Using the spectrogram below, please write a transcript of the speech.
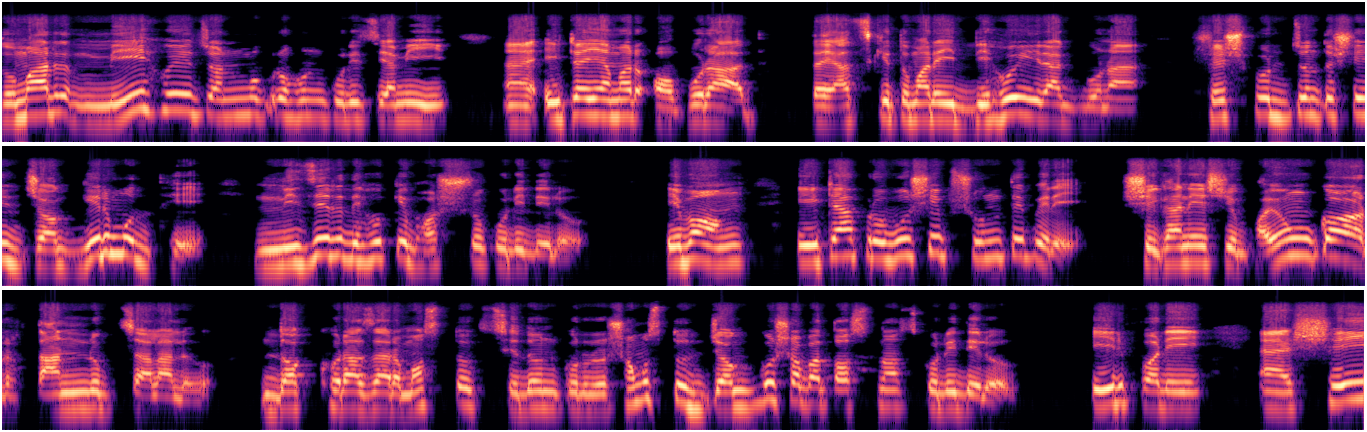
তোমার মেয়ে হয়ে জন্মগ্রহণ করেছি আমি এটাই আমার অপরাধ। তাই আজকে তোমার এই দেহই রাখব না। শেষ পর্যন্ত সেই যজ্ঞের মধ্যে নিজের দেহকে ভস্য করে দিল। এবং এটা প্রভু শিব শুনতে পেরে সেখানে এসে ভয়ঙ্কর তাণ্ডব চালালো, দক্ষ রাজার মস্তক ছেদন করল, সমস্ত যজ্ঞ সভা তছনছ করে দিল। এরপরে সেই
